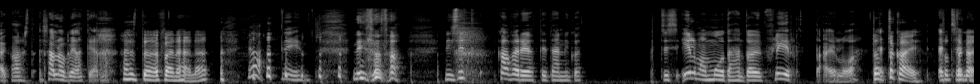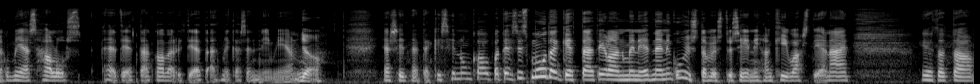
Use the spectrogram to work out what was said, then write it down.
aika haasta. Sano vielä kerran. Hästänä fänähänä. Joo, niin. niin, tota, niin sitten kaveri otti tämän, että siis ilman muutahan toi flirttailua. Totta kai, Että totta se kai. niinku mies halusi heti, että tämä kaveri tietää, että mikä sen nimi on. Joo. Ja sitten ne teki sinun kaupat. Ja siis muutenkin, että tämä tilanne meni, että ne niinku ystävystyi siinä ihan kivasti ja näin. Ja tota,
